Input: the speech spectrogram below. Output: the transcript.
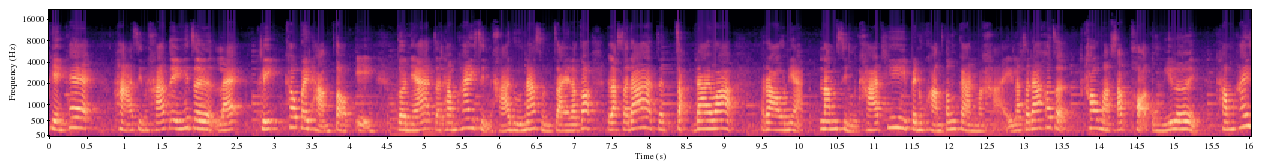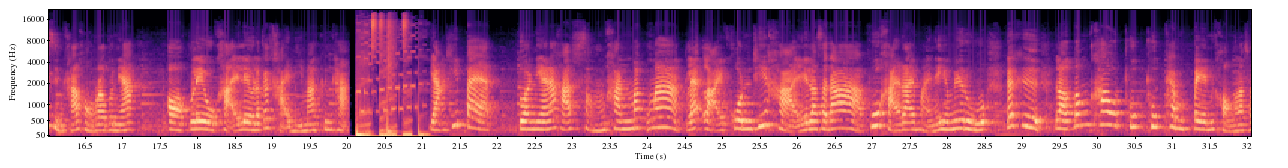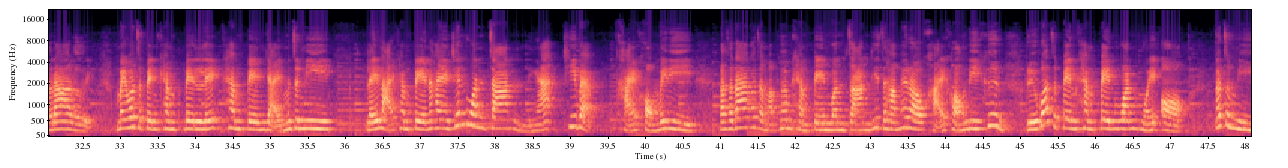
เพียงแค่หาสินค้าตัวเองให้เจอและคลิกเข้าไปถามตอบเอง ตัวนี้จะทำให้สินค้าดูน่าสนใจ แล้วก็ Lazada จะจับได้ว่าเราเนี่ยนำสินค้าที่เป็นความต้องการมาขาย Lazada เขาจะเข้ามาซับพอร์ตตรงนี้เลย ทำให้สินค้าของเราตัวนี้ออกเร็วขายเร็วแล้วก็ขายดีมากขึ้นค่ะ อย่างที่ 8ตัวนี้นะคะสำคัญมากๆ และหลายคนที่ขาย Lazada ผู้ขายรายใหม่เนี่ยยังไม่รู้ ก็คือเราต้องเข้าทุกๆแคมเปญของ Lazada เลย ไม่ว่าจะเป็นแคมเปญเล็กแคมเปญใหญ่มันจะมีหลายๆแคมเปญนะคะ อย่างเช่นวันจันทร์อย่างเงี้ยที่แบบขายของไม่ดี Lazada ก็จะมาเพิ่มแคมเปญวันจันทร์ที่จะทำให้เราขายของดีขึ้น หรือว่าจะเป็นแคมเปญวันหวยออก ก็จะมี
